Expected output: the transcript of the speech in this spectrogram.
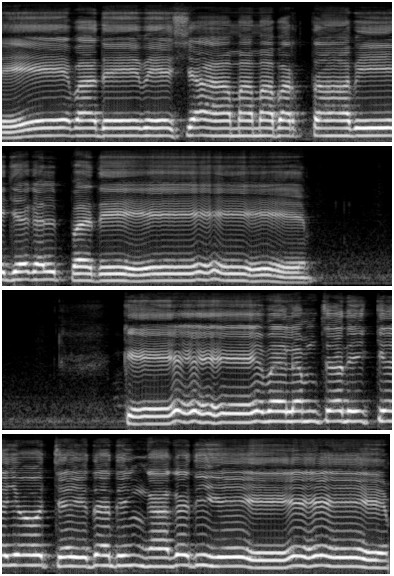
ദേവദേവേശാമമ ഭർത്താവേ ജഗൽപദേ കേവലം ചതിക്കയോ ചെയ്തതിങ്ങതിയെ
